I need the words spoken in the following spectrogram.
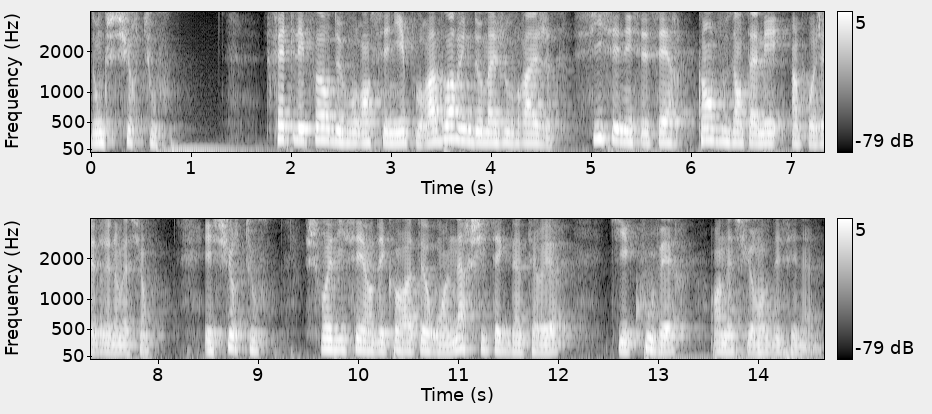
Donc surtout, Faites l'effort de vous renseigner pour avoir une dommage ouvrage si c'est nécessaire quand vous entamez un projet de rénovation. Et surtout, choisissez un décorateur ou un architecte d'intérieur qui est couvert en assurance décennale.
